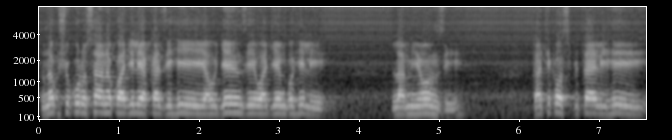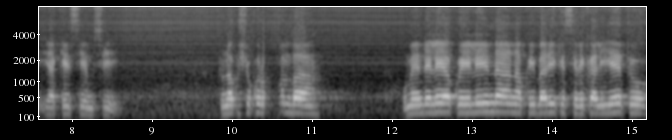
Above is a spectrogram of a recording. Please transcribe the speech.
Tunakushukuru sana kwa ajili ya kazi hii ya ujenzi wa jengo hili la mionzi katika hospitali hii ya KCMC. Tunakushukuru kwamba umeendelea kuilinda na kuibariki serikali yetu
